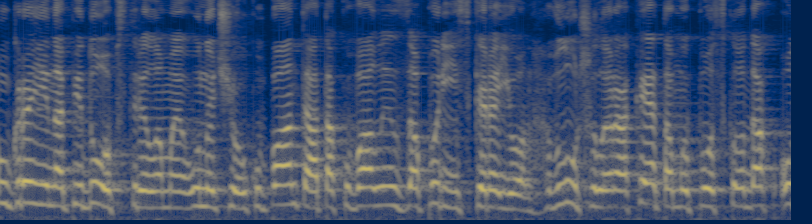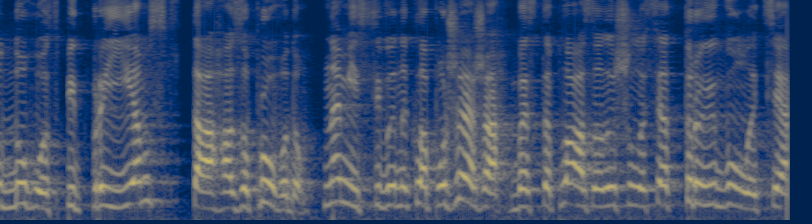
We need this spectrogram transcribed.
Україна під обстрілами уночі окупанти атакували Запорізький район, влучили ракетами по складах одного з підприємств та газопроводу. На місці виникла пожежа. Без тепла залишилося три вулиці,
